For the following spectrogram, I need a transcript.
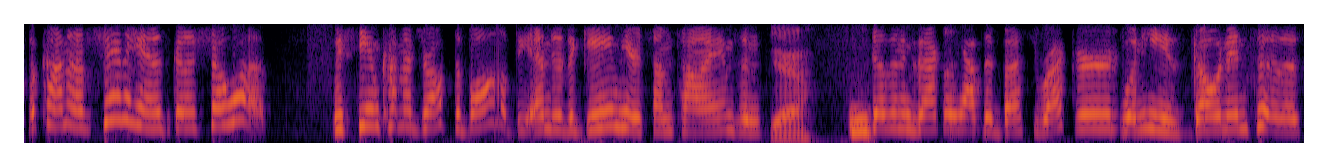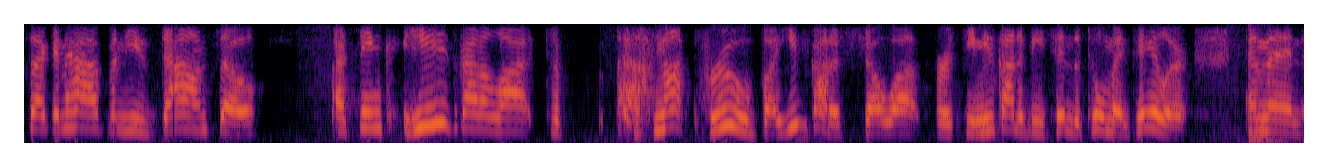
What kind of Shanahan is going to show up? We see him kind of drop the ball at the end of the game here sometimes, and Yeah. he doesn't exactly have the best record when he's going into the second half and he's down. So I think he's got a lot to not prove, but he's got to show up for his team. He's got to be Tim the Toolman Taylor, and then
